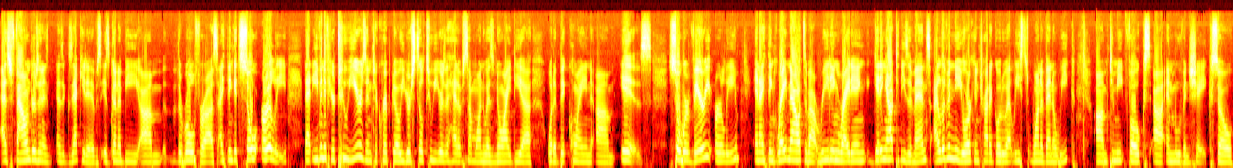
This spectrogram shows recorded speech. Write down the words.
as founders and as, as executives is going to be um, the role for us. I think it's so early that even if you're two years into crypto, you're still two years ahead of someone who has no idea what a Bitcoin um, is. So we're very early, and I think right now it's about reading, writing, getting out to these events. I live in New York and try to go to at least one event a week um, to meet folks uh, and move and shake. So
